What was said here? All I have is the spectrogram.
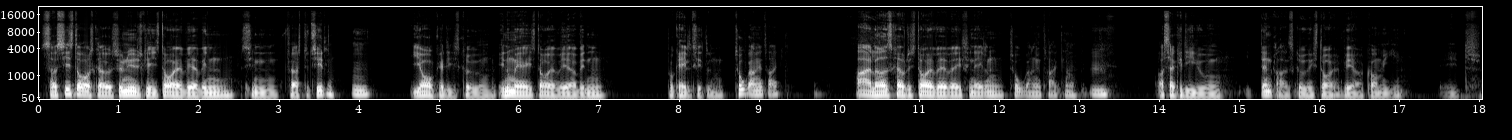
Så sidste år skrev Sønderjyske historie ved at vinde sin første titel. Mm. I år kan de skrive endnu mere historie ved at vinde pokaltitlen to gange i træk. Har allerede skrevet historie ved at være i finalen to gange i træk nu. Mm. Og så kan de jo i den grad skrive historie ved at komme i et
